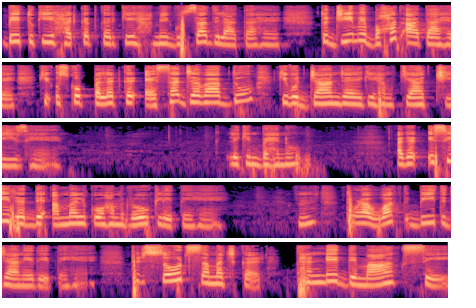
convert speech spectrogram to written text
بے تکی حرکت کر کے ہمیں غصہ دلاتا ہے، تو جی میں بہت آتا ہے کہ اس کو پلٹ کر ایسا جواب دوں کہ وہ جان جائے کہ ہم کیا چیز ہیں۔ لیکن بہنوں، اگر اسی رد عمل کو ہم روک لیتے ہیں تھوڑا وقت بیت جانے دیتے ہیں، پھر سوچ سمجھ کر ٹھنڈے دماغ سے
